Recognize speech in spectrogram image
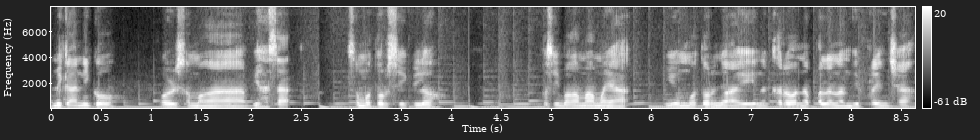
mekaniko or sa mga bihasa sa motorsiklo. Kasi baka mamaya yung motor nyo ay nagkaroon na pala ng diferensya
